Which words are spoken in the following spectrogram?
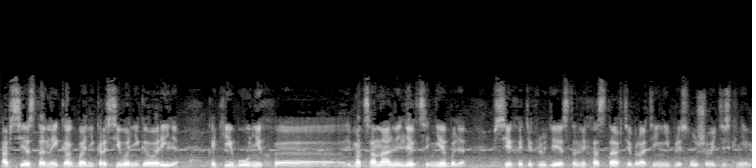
А все остальные, как бы они красиво не говорили, какие бы у них э, эмоциональные лекции не были, всех этих людей остальных оставьте, братья, и не прислушивайтесь к ним.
